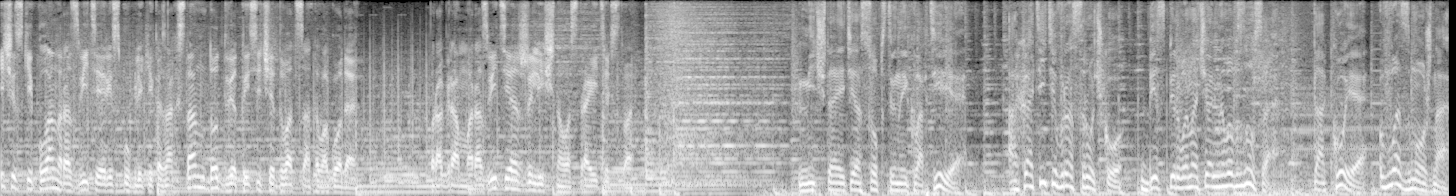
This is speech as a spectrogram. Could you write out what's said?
Стратегический план развития Республики Казахстан до 2020 года. Программа развития жилищного строительства. Мечтаете о собственной квартире? А хотите в рассрочку, без первоначального взноса? Такое возможно.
